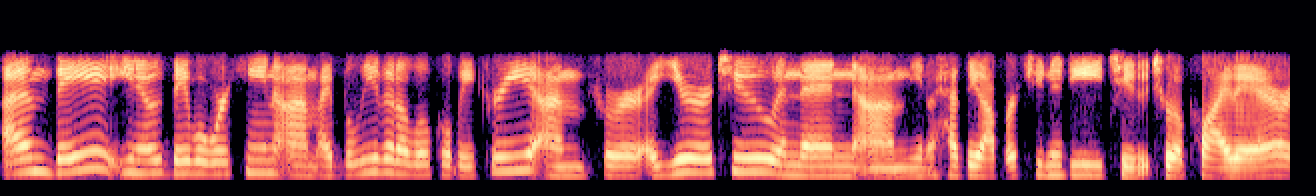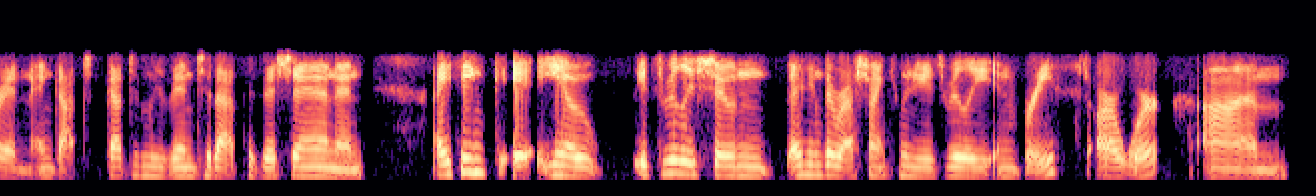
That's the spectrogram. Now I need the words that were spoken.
Um, they, you know, they were working, um, I believe, at a local bakery um, for a year or two, and then, um, you know, had the opportunity to to apply there and, and got to, got to move into that position. And I think, it, you know, it's really shown. I think the restaurant community has really embraced our work um,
